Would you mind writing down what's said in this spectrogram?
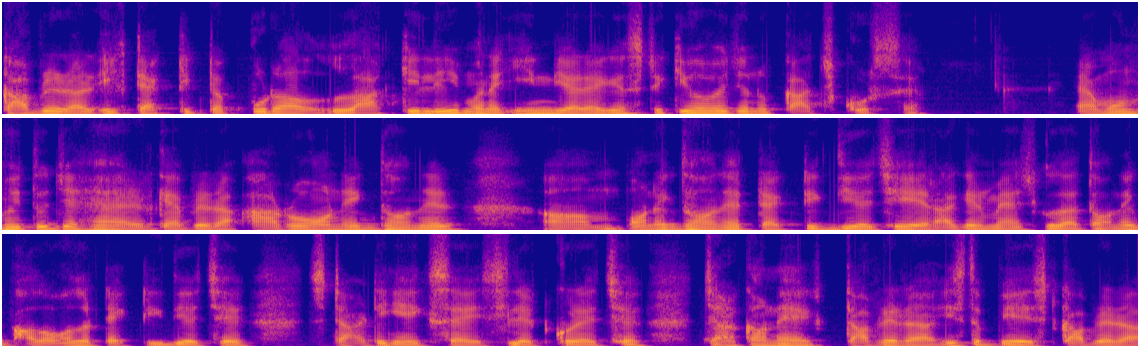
কাবরেরার এই ট্যাকটিকটা পুরো লাকিলি মানে ইন্ডিয়ার এগেনস্টে কীভাবে যেন কাজ করছে। এমন হইতো যে হ্যাঁ ক্যাবরেরা আরও অনেক ধরনের অনেক ধরনের ট্যাকটিক দিয়েছে। এর আগের ম্যাচগুলোতে অনেক ভালো ভালো ট্যাকটিক দিয়েছে। স্টার্টিং এক্সাই সিলেক্ট করেছে। যার কারণে Cabrera is the best Cabrera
